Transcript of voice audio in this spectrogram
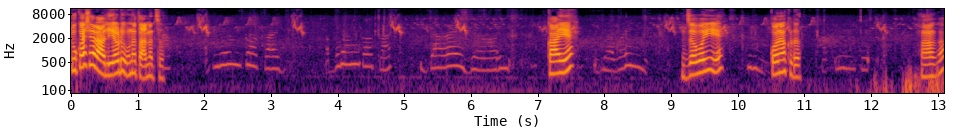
तू कशाला आली? एवढी उन्हात आणायचं. काय आहे? जवई आहे? कोणाकडं? हा का?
